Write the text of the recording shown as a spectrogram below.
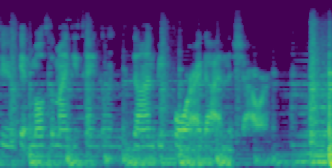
to get most of my detangling done before I got in the shower.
